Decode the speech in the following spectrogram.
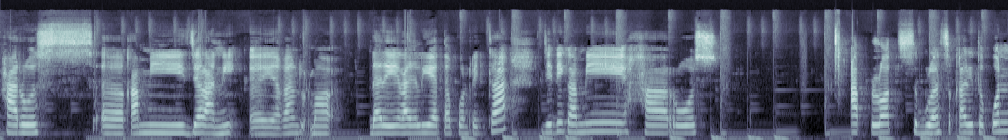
harus uh, kami jalani uh, ya kan dari Laili ataupun Rika. Jadi kami harus upload sebulan sekali itu pun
